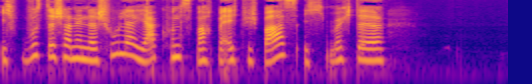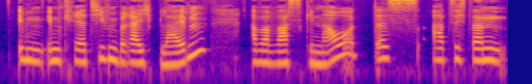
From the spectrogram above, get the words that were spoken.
ich wusste schon in der Schule, ja, Kunst macht mir echt viel Spaß. Ich möchte im, im kreativen Bereich bleiben. Aber was genau, das hat sich dann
